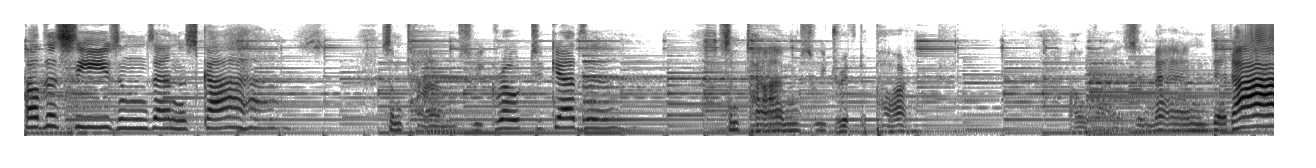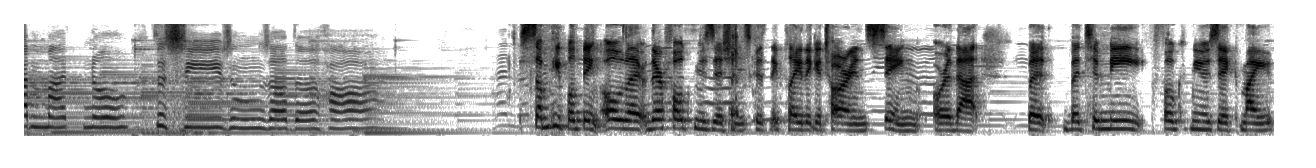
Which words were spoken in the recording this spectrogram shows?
of the seasons and the skies. Sometimes we grow together, sometimes we drift apart. A wiser man that I might know the seasons of the heart. some people think, oh, they're, they're folk musicians because they play the guitar and sing or that. But but to me, folk music, my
